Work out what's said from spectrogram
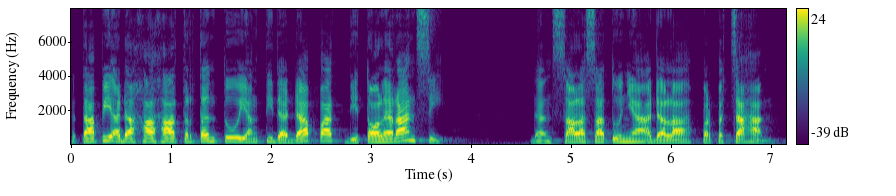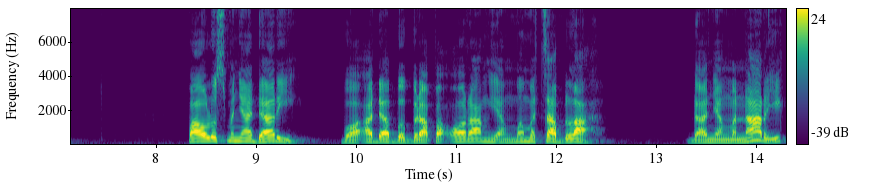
tetapi ada hal-hal tertentu yang tidak dapat ditoleransi, dan salah satunya adalah perpecahan. Paulus menyadari bahwa ada beberapa orang yang memecah belah, dan yang menarik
